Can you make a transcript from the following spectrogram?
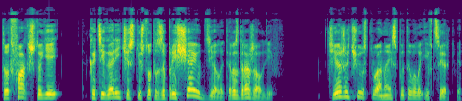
Тот факт, что ей категорически что-то запрещают делать, раздражал Лив. Те же чувства она испытывала и в церкви.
